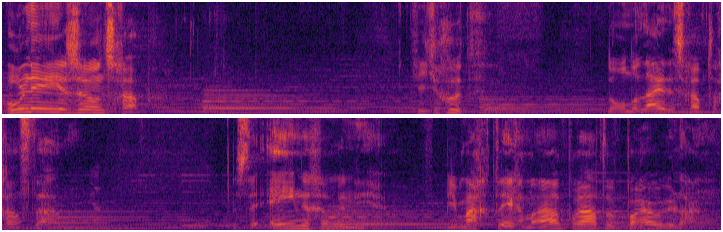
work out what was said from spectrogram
Hoe leer je zoonschap? Ziet je goed? Door onder leiderschap te gaan staan. Dat is de enige manier. Je mag tegen me aanpraten een paar uur lang.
